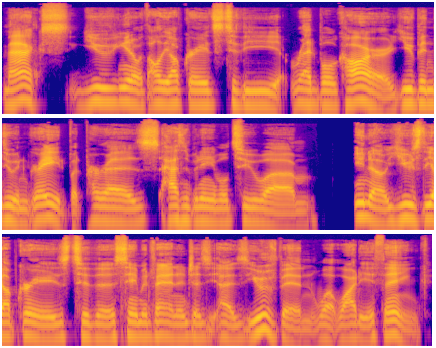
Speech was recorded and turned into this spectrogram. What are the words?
"Max, you, you know, with all the upgrades to the Red Bull car, you've been doing great, but Perez hasn't been able to." Um, you know, use the upgrades to the same advantage as as you've been. What? Why do you think?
